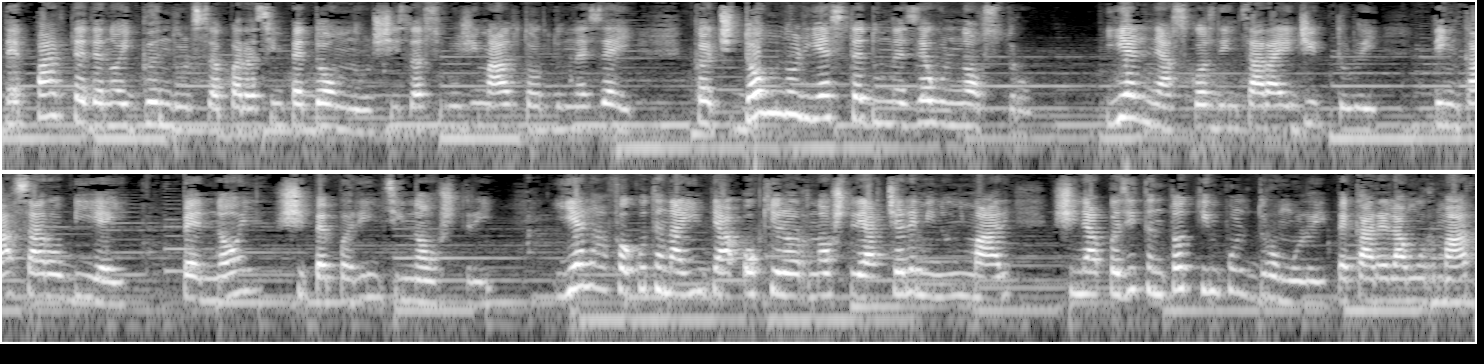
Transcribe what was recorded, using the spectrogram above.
Departe de noi gândul să părăsim pe Domnul și să slujim altor Dumnezei, căci Domnul este Dumnezeul nostru. El ne-a scos din țara Egiptului, din casa robiei, pe noi și pe părinții noștri. El a făcut înaintea ochilor noștri acele minuni mari și ne-a păzit în tot timpul drumului pe care l-am urmat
